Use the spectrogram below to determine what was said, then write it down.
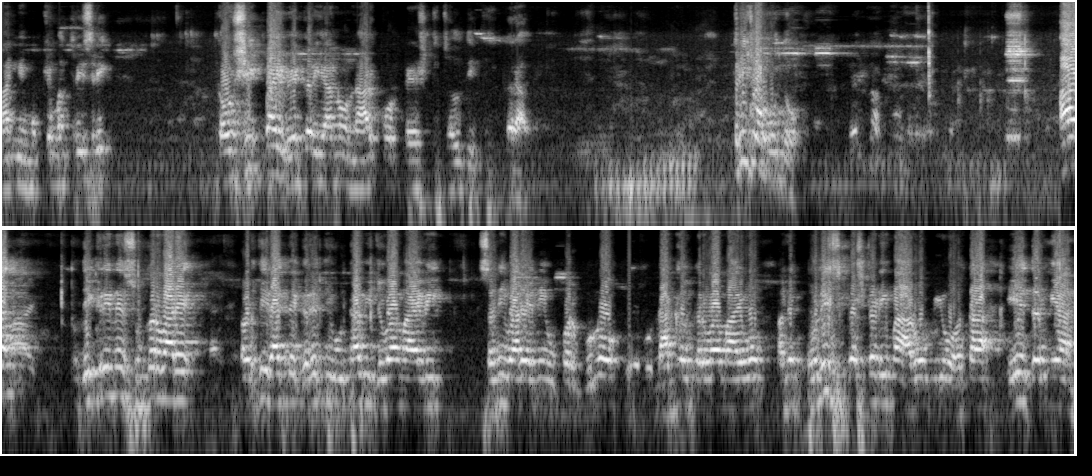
માનની મુખ્યમંત્રી શ્રી કૌશિકભાઈ વેકરિયાનો નાર્કો ટેસ્ટ જલ્દી કરાવે. ત્રીજો મુદ્દો. આ દીકરીને શુક્રવારે અડધી રાતે ઘરેથી ઉઠાવી જવામાં આવી. શનિવારે એની ઉપર ગુનો દાખલ કરવામાં આવ્યો અને પોલીસ કસ્ટડીમાં આરોપીઓ હતા. એ દરમિયાન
